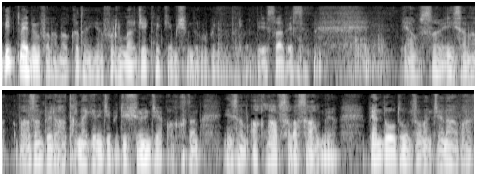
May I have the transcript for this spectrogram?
Bitmedim falan. Hakikaten ya fırınlarca ekmek yemişimdir bugüne kadar. Ben bir hesap etsem. ya Mustafa insana bazen böyle hatırına gelince bir düşününce hakikaten insan aklı hafsalası almıyor. Ben doğduğum zaman Cenab-ı Hak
